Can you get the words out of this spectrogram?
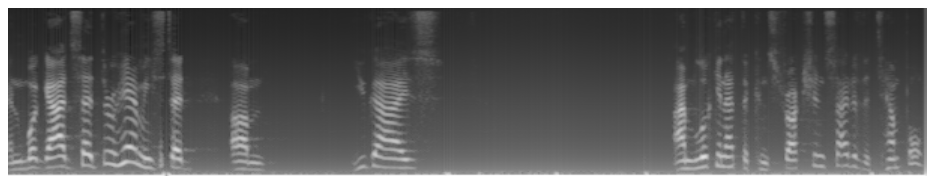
And what God said through him, he said, um, You guys, I'm looking at the construction side of the temple,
